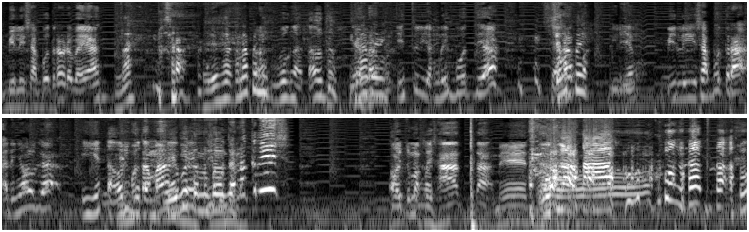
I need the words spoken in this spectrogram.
Billy Saputra udah bayar? nah ya kenapa nih gue nggak tahu tuh Kenapa nih? Itu yang ribut dia. Siapa? Billy. Yang Billy Saputra, adanya Olga. iya tahu Ribut ribut sama- Ribut sama siapa? sama Chris. Oh itu mah Chris Hatta, beda. gue nggak tahu gue nggak tahu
